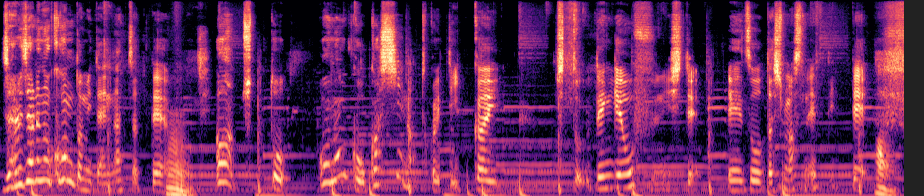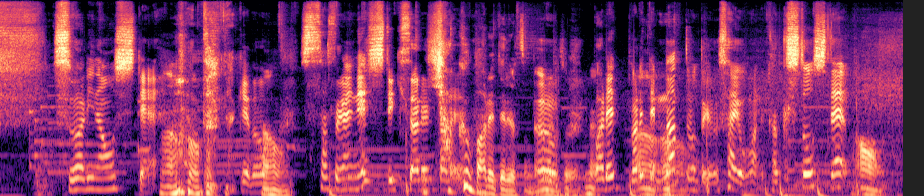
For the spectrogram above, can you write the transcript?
ジャルジャルのコントみたいになっちゃって「うん。あちょっとあなんかおかしいな」とか言って一回ちょっと電源オフにして映像出しますねって言って、座り直して、だけど、うんさすがにね、指摘されたら、100バレてるやつもんね、うん。バレ、バレてるなって思ったけど、最後まで隠し通して、うん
